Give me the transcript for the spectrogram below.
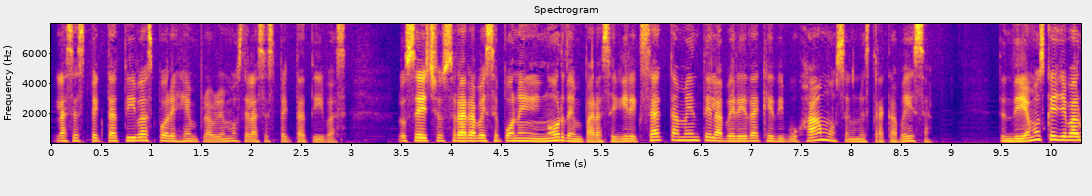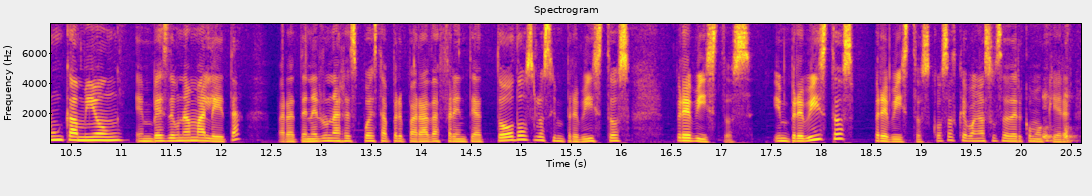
Las expectativas, por ejemplo, hablemos de las expectativas. Los hechos rara vez se ponen en orden para seguir exactamente la vereda que dibujamos en nuestra cabeza. Tendríamos que llevar un camión en vez de una maleta para tener una respuesta preparada frente a todos los imprevistos previstos imprevistos, previstos, cosas que van a suceder como quiera.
